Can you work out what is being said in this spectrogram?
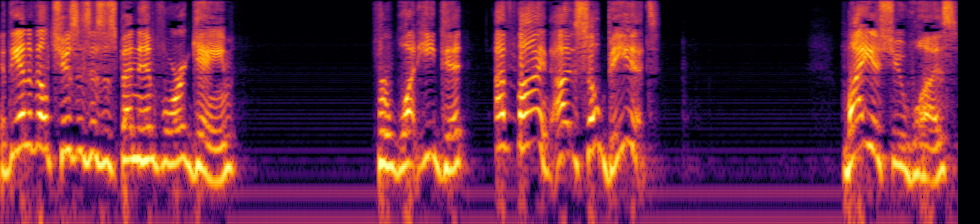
If the NFL chooses to suspend him for a game for what he did, I'm fine. Uh, so be it. My issue was,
